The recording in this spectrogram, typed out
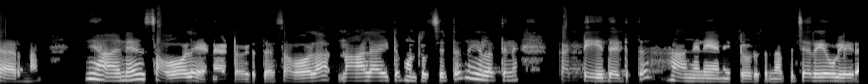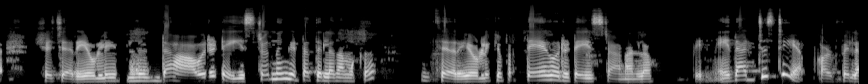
കാരണം ഞാൻ സവോളയാണ് കേട്ടോ എടുത്തത്. സവോള നാലായിട്ട് മുറിച്ചിട്ട് നീളത്തിന് കട്ട് ചെയ്തെടുത്ത് അങ്ങനെയാണ് ഇട്ട് കൊടുക്കുന്നത്. അപ്പം ചെറിയ ഉള്ളിയുടെ പക്ഷെ ചെറിയ ഉള്ളിന്റെ ആ ഒരു ടേസ്റ്റ് ഒന്നും കിട്ടത്തില്ല നമുക്ക്. ചെറിയ ഉള്ളിക്ക് പ്രത്യേക ഒരു ടേസ്റ്റ് ആണല്ലോ. പിന്നെ ഇത് അഡ്ജസ്റ്റ് ചെയ്യാം. കുഴപ്പമില്ല.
